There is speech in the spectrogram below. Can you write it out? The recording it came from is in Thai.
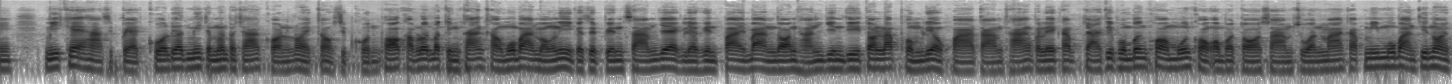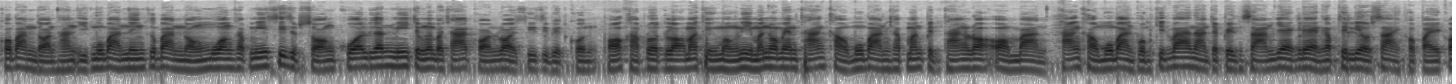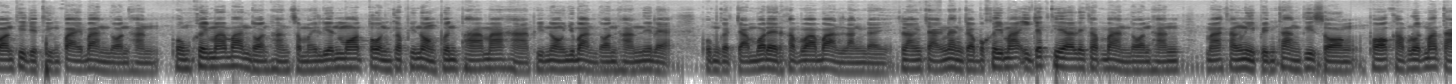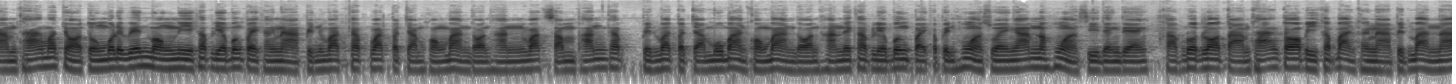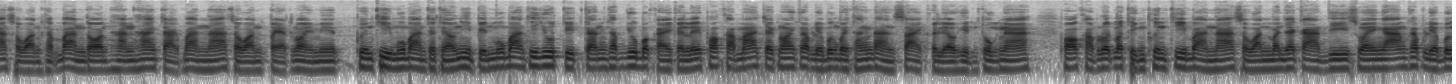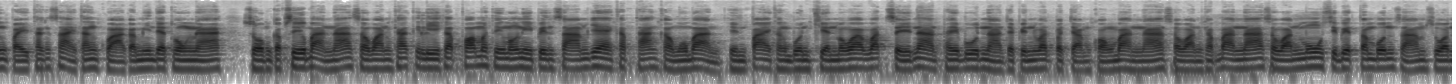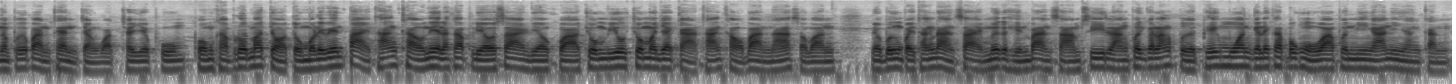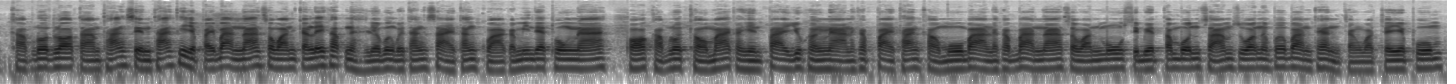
มีแค่ 58 ครัวเรือนมีจำนวนประชากร190 คนพอขับรถมาถึงทางเข้าหมู่บ้านมองนี่ก็จะเป็นสามแยกเลี้ยวเห็นป้ายบ้านดอนหันยินดีต้อนรับผมเลี้ยวขวาตามทางไปเลยครับ จากที่ผมเบิ่งข้อมูลของอบตสามส่วนมาครับมีหมู่บ้านที่น้อยกว่าบ้านดอนหันอีกหมู่บ้านหนึ่งคือบ้านหนองม่วงครับมี 42 ครัวเรือนมีจำนวนประชากร141 คนพอขับรถเลาะมาถึงมองนี่มันบ่แม่นทางเข้าหมู่บ้านครับมันเป็นทางเลาะอ้อมบ้าน ทางเข้าหมู่บ้านผมคิดว่าน่าจะเป็นสามแยกแรกครับที่เลี้ยวซ้ายเข้าไปก่อนที่จะถึงป้ายบ้านดอนหัน ผมเคยมาบ้านดอนหันสมัยเรียนมอต้นครับพี่น้องเพิ่นพามาหาพี่น้องอยู่บ้านดอนหันนี่แหละ ผมก็จำว่าได้ครับว่าบ้านหลังใด หลังจากนั้นก็บ่เคยมาอีกจักเทียเลยครับบ้านดอนหัน มาครั้งนี้เป็นครั้งที่สองพอขับรถมาตามทางมาจอดตรงบริเวณมองนี้ครับเลี้ยวเบิ่งไปข้างหน้าเป็นวัดครับวัดประจำของบ้านดอนหัน วัดสัมพันธ์ครับเป็นวัดประจำหมู่บ้านของบ้านดอนหันเลยครับเลี้ยวเบิ่งไปก็เป็นหัวสวยงามเนาะหัวสีแดงๆขับรถเลาะตามทางต่อไปครับบ้านข้างหน้าเป็นบ้านนาสวรรค์ครับบ้านดอนหันห่างจากบ้านนาสวรรค์800เมตร พื้นที่หมู่บ้านแถวๆนี้เป็นหมู่บ้านที่อยู่ติดกันครับอยู่บ่ไกลกันเลยพอขับมาจากน้อยครับเลี้ยวเบิ่งไปทางด้านซ้ายก็เลี้ยวเห็นทงนา พอขับรถมาถึงพื้นที่บ้านนาสวรรค์บรรยากาศดีสวยงามครับเหลียวเบิ่งไปทั้งซ้ายทั้งขวาก็มีแต่ทงนาสมกับซื้อบ้านนาสวรรค์คักกิลีครับพอมาถึงมองนี้เป็นสามแยกครับทางเข้าหมู่บ้าน เห็นป้ายข้างบนเขียนบอกว่าวัดเสนาถไพบูลย์น่าจะเป็นวัดประจำของบ้านนาสวรรค์ครับบ้านนาสวรรค์หมู่11ตำบลสามสวนอำเภอบ้านแท่นจังหวัดชัยภูมิ ผมขับรถมาจอดตรงบริเวณป้ายทางเข้านี่แหละครับเลี้ยวซ้ายเลี้ยวขวาชมวิวชมบรรยากาศทางเข้าบ้านนาสวรรค์เดี๋ยวเบิ่งไปทางด้านซ้ายเมื่อก็เห็นบ้าน3 4หลังเพิ่นกำลังเปิดเพลงม่วนกันเลยครับบ่ฮู้ว่าเพิ่นมีงานอีหยังกันขับรถรอตามทางเส้นทางที่จะไปบ้านนาสวรรค์กันเลยครับเนี่ยเดี๋ยวเบิ่งไปทางซ้ายทางขวาก็มีแต่ทงนาพอขับรถเข้ามาก็เห็นป้ายอยู่ข้างหน้านะครับป้ายทางเข้าหมู่บ้านนะครับบ้านนาสวรรค์หมู่11ตำบลสามสวนอำเภอบ้านแท่นจังหวัดชัยภูมิ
